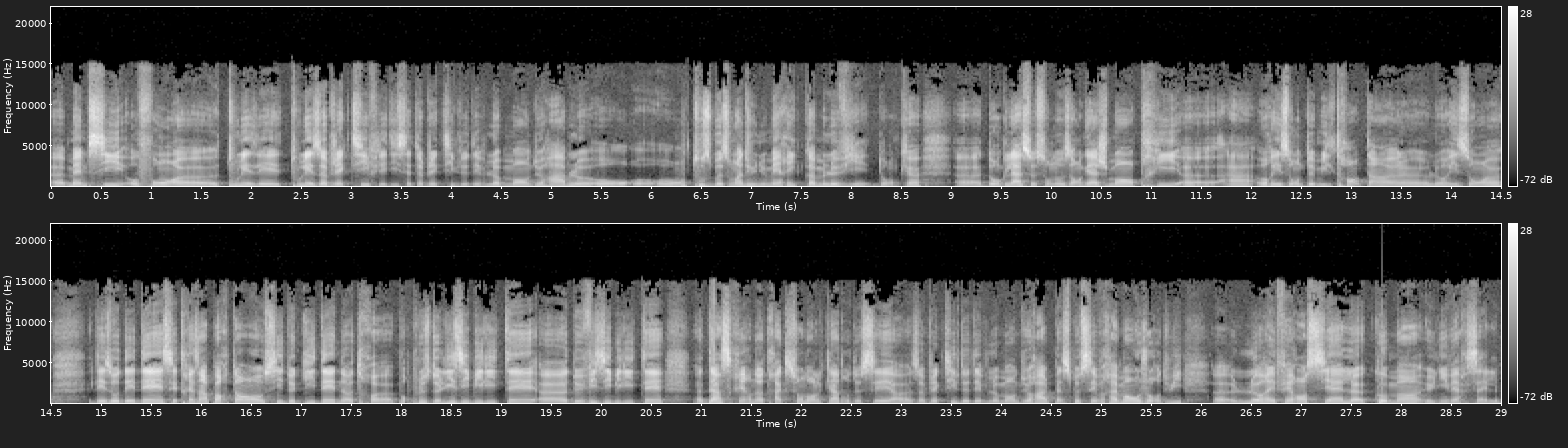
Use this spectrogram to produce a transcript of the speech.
euh, même si au fond tous les, tous les objectifs, les 17 objectifs de développement durable, ont, tous besoin du numérique comme levier. Donc, donc là, ce sont nos engagements pris à horizon 2030, hein, l'horizon euh, des ODD. C'est très important aussi de guider notre, euh, pour plus de lisibilité, euh, de visibilité, d'inscrire notre action dans le cadre de ces objectifs de développement durable parce que c'est vraiment aujourd'hui le référentiel commun universel.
